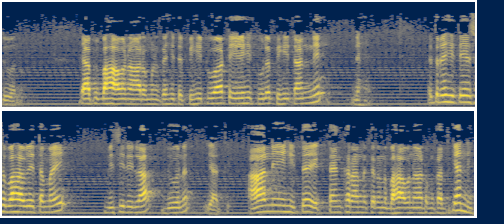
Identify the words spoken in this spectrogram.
දුවන. අපි භාවන ආරමුණක හිත පිහිටුවට ඒ තුළ පිහිටන්නේ නැහැ. එතර හිතේ ස්වභාවය තමයි විසිරිලා දුවන යති. ආනේ හිත එක්තැන් කරන්න කරන භාවනාටම කත් ගැන්නේ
